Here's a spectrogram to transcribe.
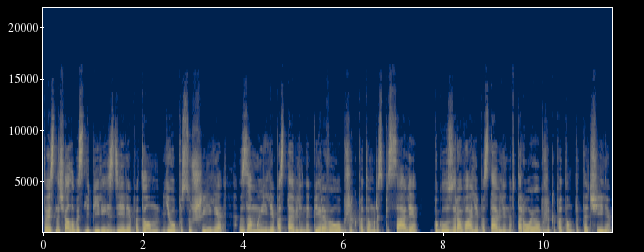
То есть сначала вы слепили изделие, потом его посушили, замыли, поставили на первый обжиг, потом расписали, поглазуровали, поставили на второй обжиг и потом подточили.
